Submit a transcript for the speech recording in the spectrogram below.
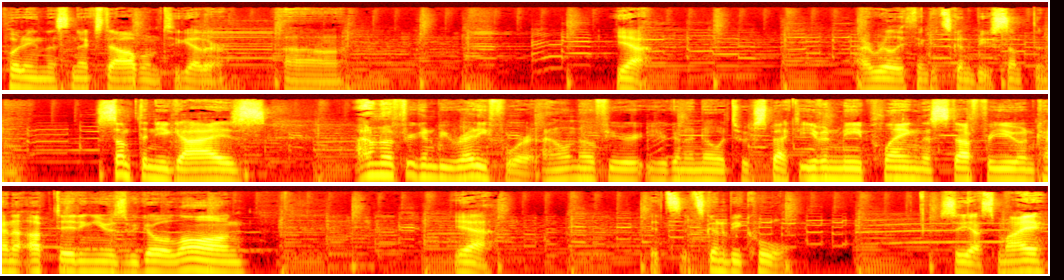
putting this next album together. Uh, yeah, I really think it's going to be something, something you guys. I don't know if you're going to be ready for it. I don't know if you're you're going to know what to expect. Even me playing this stuff for you and kind of updating you as we go along. Yeah, it's it's going to be cool. So yes, my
